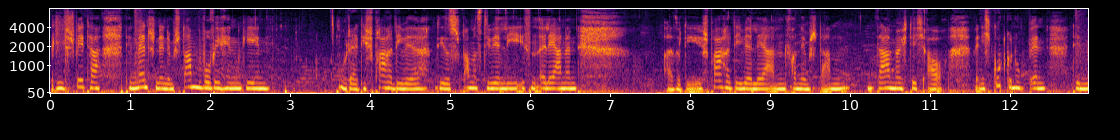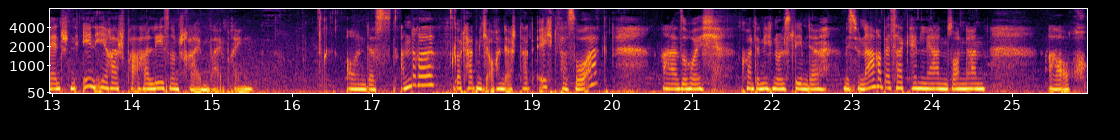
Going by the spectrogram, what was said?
später den Menschen in dem Stamm, wo wir hingehen, oder die Sprache, die wir, dieses Stammes, die wir lesen, lernen, also die Sprache, die wir lernen von dem Stamm, da möchte ich auch, wenn ich gut genug bin, den Menschen in ihrer Sprache lesen und schreiben beibringen. Und das andere, Gott hat mich auch in der Stadt echt versorgt. Also ich konnte nicht nur das Leben der Missionare besser kennenlernen, sondern auch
